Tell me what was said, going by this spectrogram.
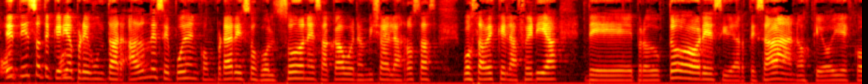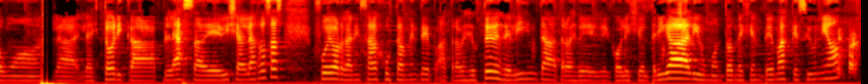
Hoy- Eh, de eso te quería preguntar, ¿a dónde se pueden comprar esos bolsones? Acá, bueno, en Villa de las Rosas, vos sabés que la feria de productores y de artesanos, que hoy es como la, la histórica plaza de Villa de las Rosas, fue organizada justamente a través de ustedes, del INTA, a través de- del Colegio El Trigal y un montón de gente más que se unió Exacto.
